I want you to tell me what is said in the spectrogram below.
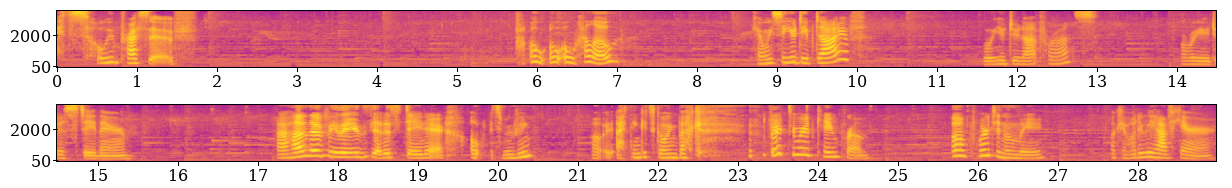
It's so impressive. Oh, oh, oh, hello. Can we see you deep dive? Will you do that for us? Or will you just stay there? I have the feeling it's gonna stay there. Oh, it's moving? Oh, I think it's going back back to where it came from. Unfortunately. Okay, what do we have here?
